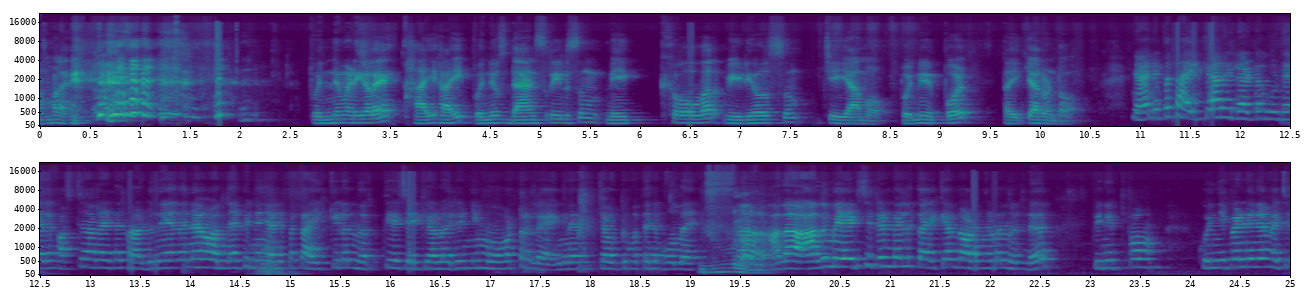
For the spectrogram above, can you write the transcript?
നമ്മളെ. പൊന്നുമണികളെ ഹായ് ഹായ് പൊന്നൂസ് ഡാൻസ് റീൽസും മേക്ക് ഓവർ വീഡിയോസും ചെയ്യാമോ? പൊന്നു ഇപ്പോൾ തയ്ക്കാറുണ്ടോ? ഞാനിപ്പോ തയ്ക്കാറില്ല കേട്ടോ കൂട്ടുകാരെ. ഫസ്റ്റ് പറഞ്ഞിട്ട് നടുവേദന വന്നേ പിന്നെ ഞാനിപ്പോ തയ്ക്കലും നിർത്തി വെച്ചേക്കാണ് ഒരു ഇനി മോട്ടറല്ലേ ഇങ്ങനെ ചവിട്ടുമ്പോ തന്നെ പോകുന്നേ. ആ, അതാ അത് മേടിച്ചിട്ടുണ്ടെങ്കിൽ തയ്ക്കാൻ തുടങ്ങണമെന്നുണ്ട്. പിന്നെ ഇപ്പം കുഞ്ഞിപ്പെണ്ണിനെ വെച്ച്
